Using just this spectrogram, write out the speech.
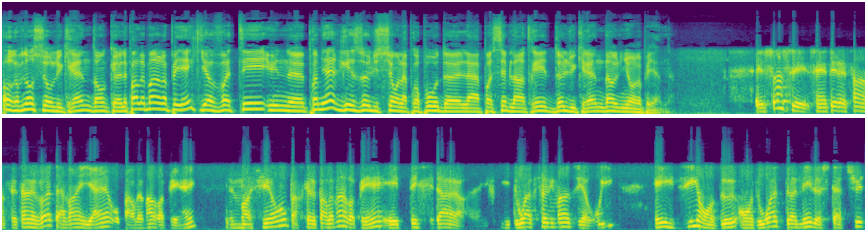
Revenons sur l'Ukraine. Donc, euh, le Parlement européen qui a voté une euh, première résolution à propos de la possible entrée de l'Ukraine dans l'Union européenne. Et ça, c'est intéressant. C'est un vote avant hier au Parlement européen, une motion parce que le Parlement européen est décideur. Il doit absolument dire oui et il dit on doit donner le statut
